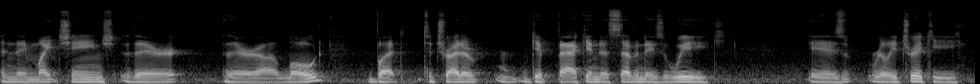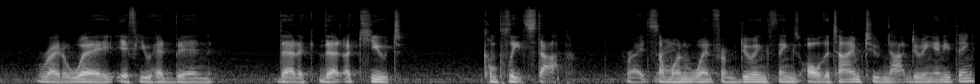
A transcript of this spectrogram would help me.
And they might change their their uh, load. But to try to get back into seven days a week is really tricky right away if you had been that that acute complete stop right someone went from doing things all the time to not doing anything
